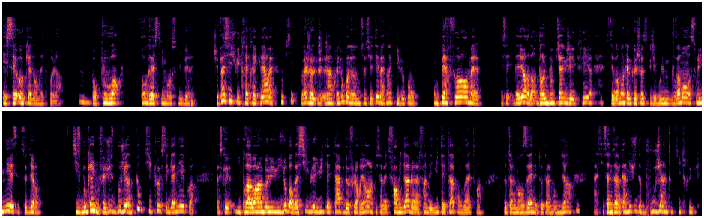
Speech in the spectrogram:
et c'est OK d'en être là, mmh. pour pouvoir progressivement se libérer. Je sais pas si je suis très très clair, mais j'ai l'impression qu'on est dans une société maintenant qui veut qu'on performe. Et, c'est d'ailleurs dans, dans, le bouquin que j'ai écrit, c'était vraiment quelque chose que j'ai voulu vraiment souligner, c'est de se dire si ce bouquin il vous fait juste bouger un tout petit peu, c'est gagné quoi. Parce qu'il pourrait avoir un peu l'illusion, bon, on va cibler huit étapes de Florian, et puis ça va être formidable. À la fin des huit étapes, on va être hein, totalement zen et totalement bien. Mm. Ah, si ça nous a permis juste de bouger un tout petit truc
